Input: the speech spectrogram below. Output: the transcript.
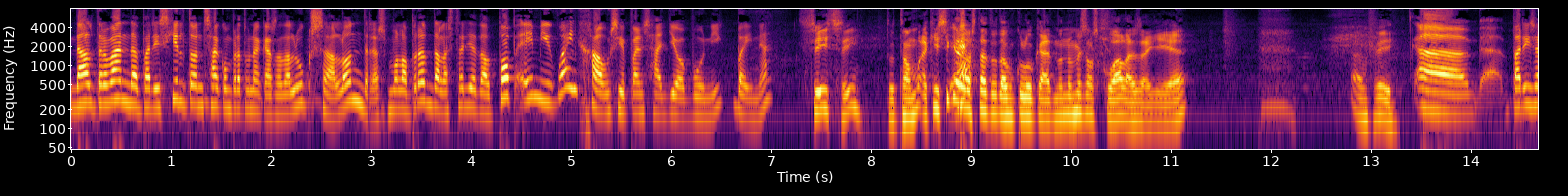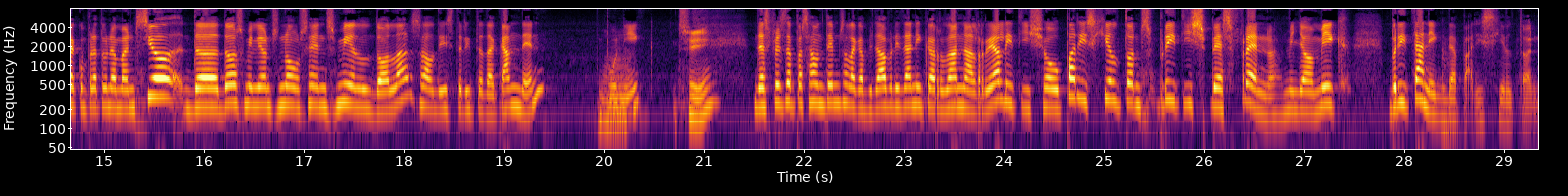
D'altra banda, Paris Hilton s'ha comprat una casa de luxe a Londres, molt a prop de l'estrella del pop Amy Winehouse, i he pensat jo, bonic, veïnat. Sí, sí. Tothom... Aquí sí que Eh? deu estar tothom col·locat, no només els koalas aquí, eh? En fi. Uh, Paris ha comprat una mansió de 2.900.000 dòlars al districte de Camden, bonic. Sí. Després de passar un temps a la capital britànica rodant el reality show Paris Hilton's British Best Friend, el millor amic britànic de Paris Hilton.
